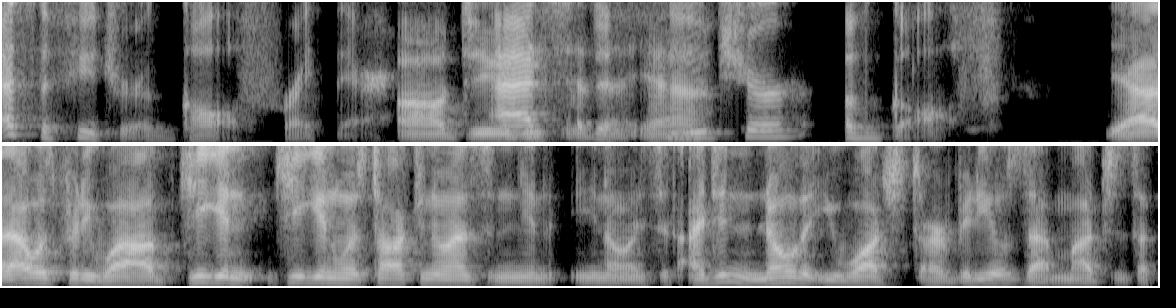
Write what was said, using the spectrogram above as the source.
That's the future of golf, right there. Oh, dude, he That's said the that. Yeah. future of golf." Yeah, that was pretty wild. Keegan Keegan was talking to us, and you, know, he said, "I didn't know that you watched our videos that much and stuff."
